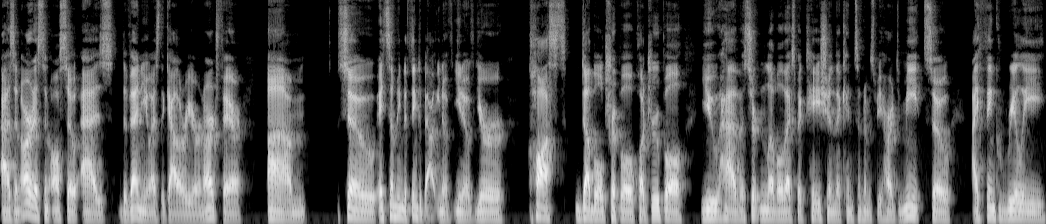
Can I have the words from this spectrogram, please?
as an artist and also as the venue as the gallery or an art fair. Um, so it's something to think about. You know if you know if your costs double triple quadruple you have a certain level of expectation that can sometimes be hard to meet. So i think really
